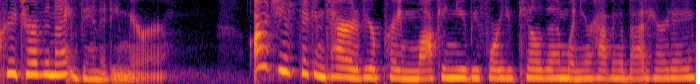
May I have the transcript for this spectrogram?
Creature of the Night Vanity Mirror. Aren't you sick and tired of your prey mocking you before you kill them when you're having a bad hair day?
